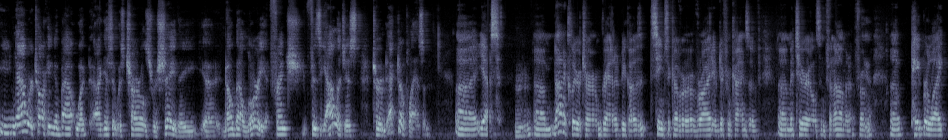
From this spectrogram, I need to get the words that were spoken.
now we're talking about what I guess it was Charles Richet, the uh, Nobel laureate French physiologist, termed ectoplasm. Uh, yes, hmm Um, not a clear term, granted, because it seems to cover a variety of different kinds of uh, materials and phenomena, from uh, paper like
